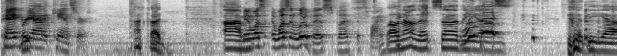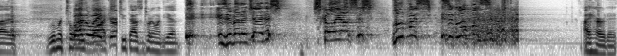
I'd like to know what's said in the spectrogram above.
Pancreatic cancer. Not good. I mean, it wasn't, it wasn't lupus, but it's fine. Well, no, that's uh, the Lupus. Um, the uh, rheumatoid By the way, watch girl- 2021. Yeah, Is it meningitis? Scoliosis? Lupus? Is it lupus? I heard it.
